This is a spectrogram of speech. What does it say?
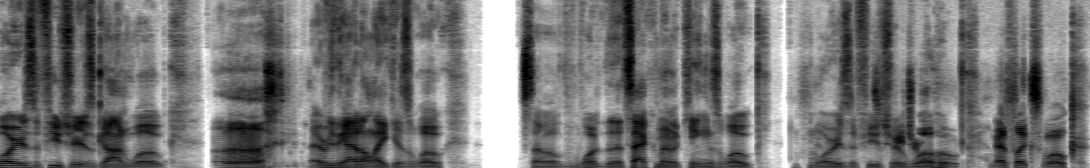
Warriors of Future has gone woke. Ugh. Everything I don't like is woke. So what the Sacramento Kings woke. Warriors of Future, Future woke. woke. Netflix woke.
